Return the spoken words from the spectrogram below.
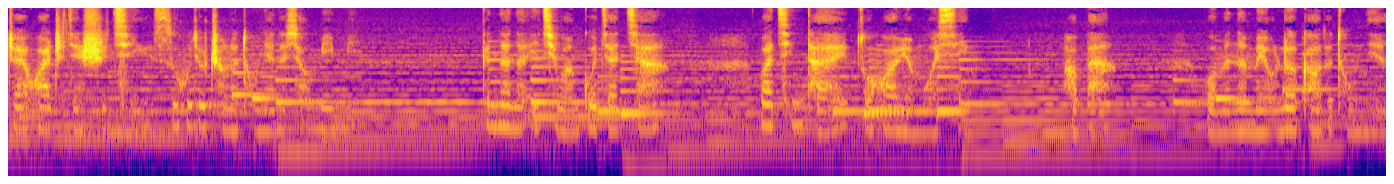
摘花这件事情似乎就成了童年的小秘密。跟娜娜一起玩过家家，挖青苔做花园模型。好吧，我们那没有乐高的童年。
